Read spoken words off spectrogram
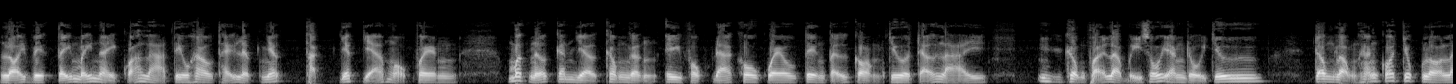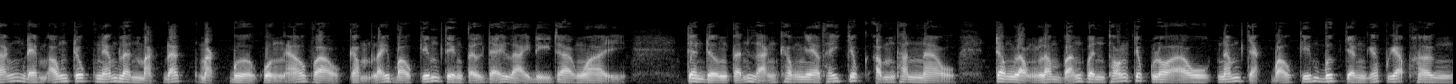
Loại việc tỉ mỉ này quả là tiêu hao thể lực nhất, thật vất vả một phen. Mất nửa canh giờ không ngừng, y phục đã khô queo, tiên tử còn chưa trở lại. Không phải là bị xối ăn rồi chứ. Trong lòng hắn có chút lo lắng, đem ống trúc ném lên mặt đất, mặc bừa quần áo vào, cầm lấy bảo kiếm tiên tử để lại đi ra ngoài. Trên đường tĩnh lặng không nghe thấy chút âm thanh nào, trong lòng Lâm Vãn Vinh thoáng chút lo âu, nắm chặt bảo kiếm bước chân gấp gáp hơn.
